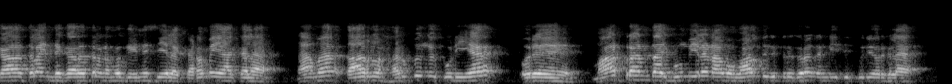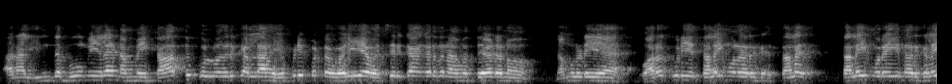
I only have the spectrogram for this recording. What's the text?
காலத்துல இந்த காலத்துல நமக்கு என்ன செய்யல? கடமையாக்கல. நாம தாருல் ஹர்புங்க கூடிய ஒரு மாற்றான் தாய் பூமியில நாம வாழ்ந்துகிட்டு இருக்கிறோம் கண்ணியத்துக்குரியவர்களை. ஆனால் இந்த பூமியில நம்மை காத்து கொள்வதற்கு அல்லாஹ் எப்படிப்பட்ட வழியை வச்சிருக்காங்கிறத நாம தேடணும். நம்மளுடைய வரக்கூடிய தலைமுறைகள் தலை தலைமுறையினர்களை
